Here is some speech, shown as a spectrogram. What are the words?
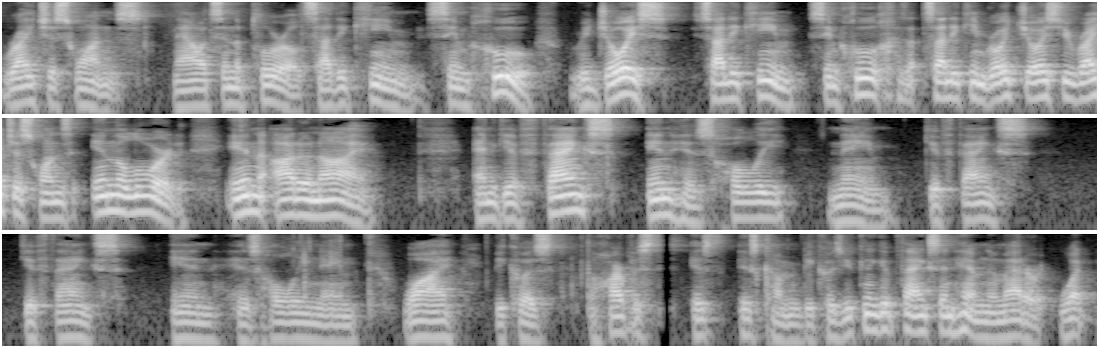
righteous ones. Now it's in the plural. Tzadikim, simchu, rejoice, tzadikim, simchu tzadikim, rejoice you righteous ones in the Lord, in Adonai, and give thanks in his holy name. Give thanks, give thanks in his holy name. Why? Because the harvest is, is coming, because you can give thanks in him no matter what,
